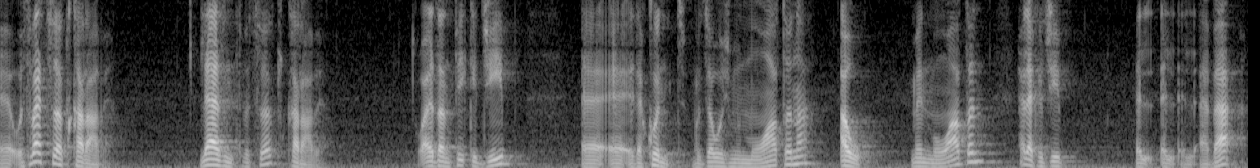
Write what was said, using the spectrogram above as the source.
وإثبات صلة قرابة. لازم تثبت صلة القرابة وأيضا فيك تجيب إذا كنت متزوج من مواطنة أو من مواطن هلك تجيب ال ال الآباء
